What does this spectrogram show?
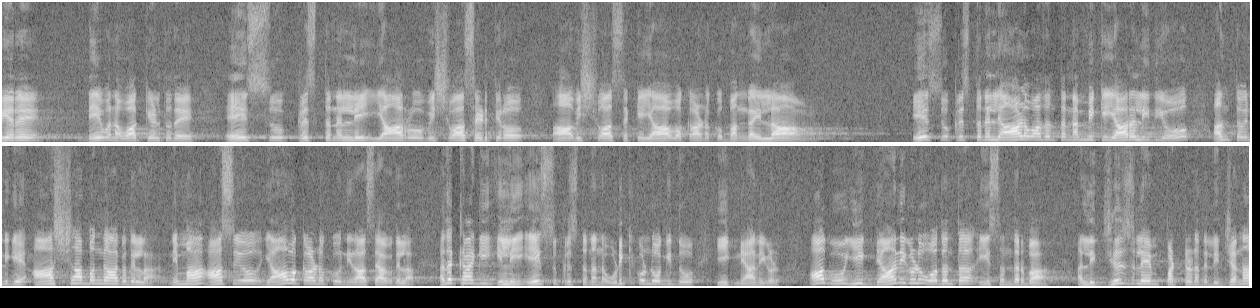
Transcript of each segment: ಪ್ರಿಯರೇ, ದೇವನ ವಾಕ್ಯ ಹೇಳ್ತದೆ ಏಸು ಕ್ರಿಸ್ತನಲ್ಲಿ ಯಾರು ವಿಶ್ವಾಸ ಇಡ್ತಿರೋ ಆ ವಿಶ್ವಾಸಕ್ಕೆ ಯಾವ ಕಾರಣಕ್ಕೂ ಭಂಗ ಇಲ್ಲ. ಏಸು ಕ್ರಿಸ್ತನಲ್ಲಿ ಆಳವಾದಂಥ ನಂಬಿಕೆ ಯಾರಲ್ಲಿ ಇದೆಯೋ ಅಂಥವನಿಗೆ ಆಶಾಭಂಗ ಆಗೋದಿಲ್ಲ. ನಿಮ್ಮ ಆಸೆಯು ಯಾವ ಕಾರಣಕ್ಕೂ ನಿರಾಸೆ ಆಗೋದಿಲ್ಲ. ಅದಕ್ಕಾಗಿ ಇಲ್ಲಿ ಏಸು ಕ್ರಿಸ್ತನನ್ನು ಹುಡುಕಿಕೊಂಡು ಹೋಗಿದ್ದು ಈ ಜ್ಞಾನಿಗಳು. ಹಾಗೂ ಈ ಜ್ಞಾನಿಗಳು ಹೋದಂಥ ಈ ಸಂದರ್ಭ ಅಲ್ಲಿ ಜೆರುಸಲೇಮ್ ಪಟ್ಟಣದಲ್ಲಿ ಜನ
